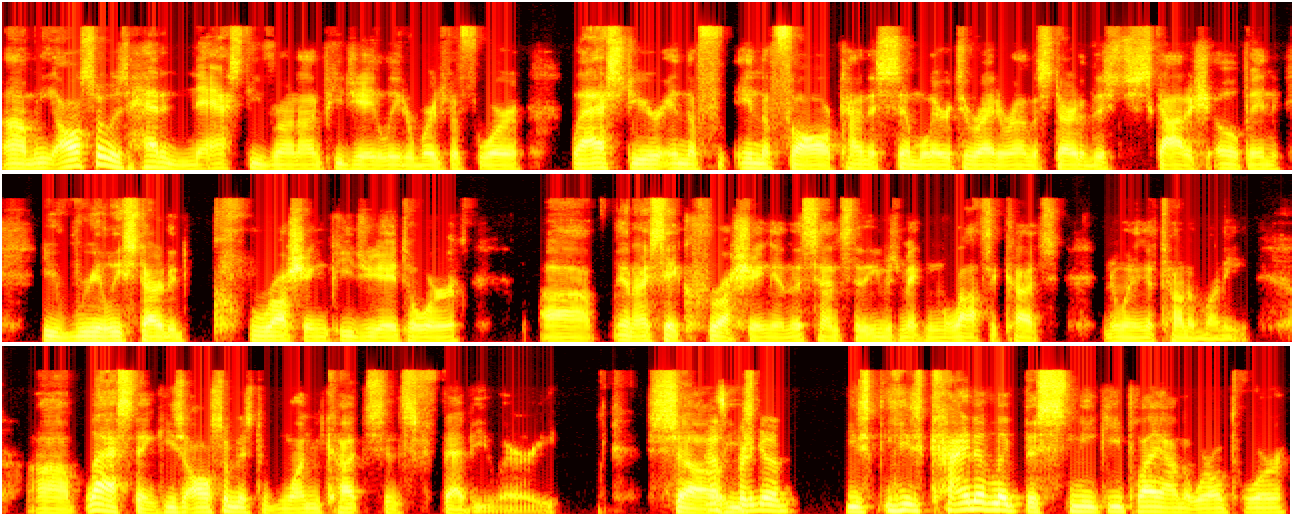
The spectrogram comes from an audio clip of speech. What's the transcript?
Um, and he also has had a nasty run on PGA leaderboards before. Last year in the in the fall, kind of similar to right around the start of this Scottish Open, he really started crushing PGA Tour. Uh, and I say crushing in the sense that he was making lots of cuts and winning a ton of money. Uh, last thing, he's also missed one cut since February. So that's pretty good. He's he's kind of like the sneaky play on the world tour.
